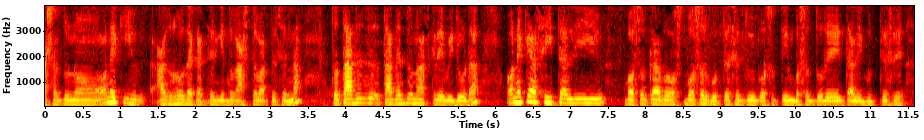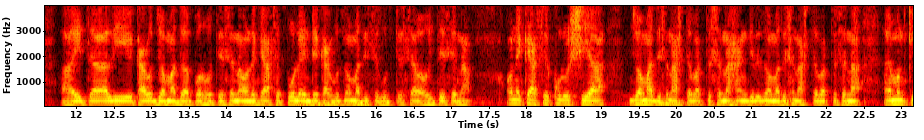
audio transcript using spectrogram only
আসার জন্য অনেকই আগ্রহ দেখাচ্ছেন কিন্তু আসতে পারতেছেন না। তো তাদের তাদের জন্য আজকের এই ভিডিওটা। অনেকে আছে ইতালি বছর বছর ঘুরতেছে, দুই বছর, তিন বছর ধরে ইতালি ঘুরতেছে। ইতালি কাগজ জমা দেওয়ার পর হতেছে না, অনেকে আছে পোল্যান্ডে কাগজ জমা দিছে, ঘুরতেছে, হইতেছে না। অনেকে আছে ক্রোশিয়া, জমা দিয়েছেন আসতে পারতেছে না, হাঙ্গেরি জমা দিয়েছেন আসতে পারতেছে না, এমনকি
